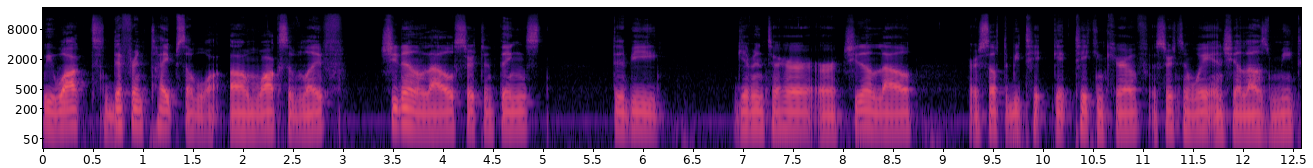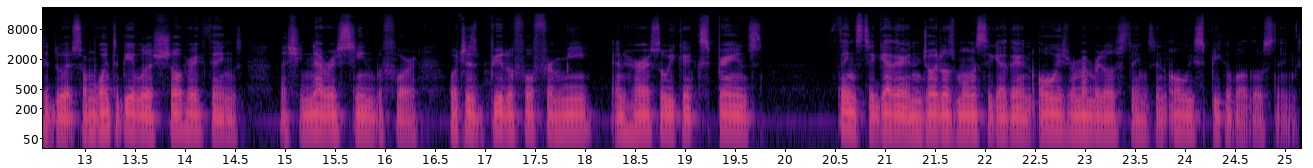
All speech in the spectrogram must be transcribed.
we walked different types of um, walks of life. She didn't allow certain things to be given to her, or she didn't allow herself to be get taken care of a certain way, and she allows me to do it. So I'm going to be able to show her things that she never seen before, which is beautiful for me and her, so we can experience things together, enjoy those moments together, and always remember those things and always speak about those things.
